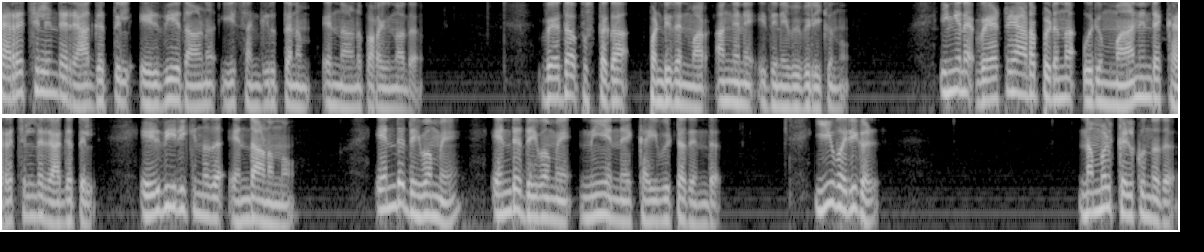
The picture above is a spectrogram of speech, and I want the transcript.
കരച്ചിലിന്റെ രാഗത്തിൽ എഴുതിയതാണ് ഈ സങ്കീർത്തനം എന്നാണ് പറയുന്നത്. വേദപുസ്തക പണ്ഡിതന്മാർ അങ്ങനെ ഇതിനെ വിവരിക്കുന്നു. ഇങ്ങനെ വേട്ടയാടപ്പെടുന്ന ഒരു മാനിന്റെ കരച്ചിലിന്റെ രാഗത്തിൽ എഴുതിയിരിക്കുന്നത് എന്താണെന്നോ? എന്റെ ദൈവമേ എന്റെ ദൈവമേ നീ എന്നെ കൈവിട്ടതെന്ത്? ഈ വരികൾ നമ്മൾ കേൾക്കുന്നത്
